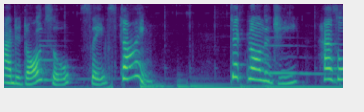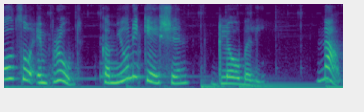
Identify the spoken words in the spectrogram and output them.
and it also saves time. Technology has also improved communication globally. Now,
